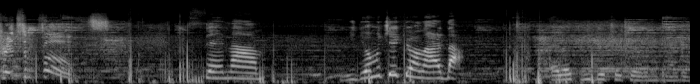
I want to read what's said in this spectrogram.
Foes. Selam. Video mu çekiyorsun Arda? Evet video çekiyorum Drago.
